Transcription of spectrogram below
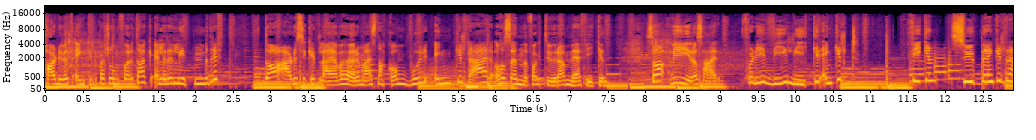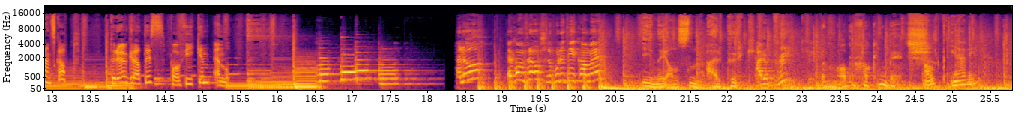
Har du et enkeltpersonforetak eller en liten bedrift? Da er du sikkert lei av å høre meg snakke om hvor enkelt det er å sende faktura med fiken. Så vi gir oss her, fordi vi liker enkelt. Fiken superenkelt regnskap. Prøv gratis på fiken.no. Hallo? Jeg kommer fra Oslo politikammer. Ine Jansen er purk. Er du purk? The motherfucking bitch. Alt jeg vil,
